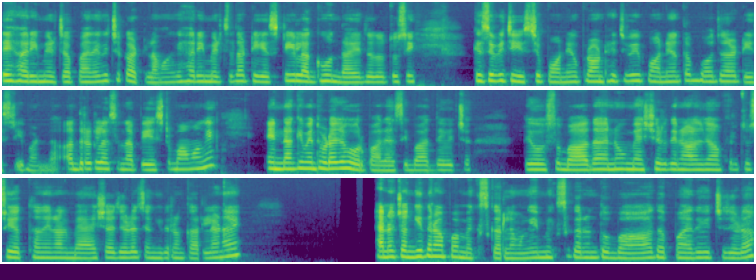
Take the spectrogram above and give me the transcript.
ਤੇ ਹਰੀ ਮਿਰਚ ਆਪਾਂ ਇਹਦੇ ਵਿੱਚ ਕੱਟ ਲਵਾਂਗੇ। ਹਰੀ ਮਿਰਚ ਦਾ ਟੇਸਟ ਹੀ ਅਲੱਗ ਹੁੰਦਾ ਹੈ। ਜਦੋਂ ਤੁਸੀਂ ਕਿਸੇ ਵੀ ਚੀਜ਼ 'ਚ ਪਾਉਂਦੇ ਹੋ, ਪਰੌਂਠੇ 'ਚ ਵੀ ਪਾਉਂਦੇ ਹੋ ਤਾਂ ਬਹੁਤ ਜ਼ਿਆਦਾ ਟੇਸਟੀ ਬਣਦਾ। ਅਦਰਕ, ਲਸਣ ਦਾ ਪੇਸਟ ਪਾਵਾਂਗੇ। ਇੰਨਾ ਕਿ ਮੈਂ ਥੋੜਾ ਜਿਹਾ ਹੋਰ ਪਾ ਲਿਆ ਸੀ ਬਾਅਦ ਦੇ ਵਿੱਚ ਤੇ ਉਸ ਤੋਂ ਬਾਅਦ ਇਹਨੂੰ ਮੈਸ਼ਰ ਦੇ ਨਾਲ ਜਾਂ ਫਿਰ ਤੁਸੀਂ ਹੱਥਾਂ ਦੇ ਨਾਲ ਮੈਸ਼ ਆ ਜਿਹੜਾ ਚੰਗੀ ਤਰ੍ਹਾਂ ਕਰ ਲੈਣਾ ਹੈ। ਇਹਨੂੰ ਚੰਗੀ ਤਰ੍ਹਾਂ ਆਪਾਂ ਮਿਕਸ ਕਰ ਲਵਾਂਗੇ। ਮਿਕਸ ਕਰਨ ਤੋਂ ਬਾਅਦ ਆਪਾਂ ਇਹਦੇ ਵਿੱਚ ਜਿਹੜਾ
